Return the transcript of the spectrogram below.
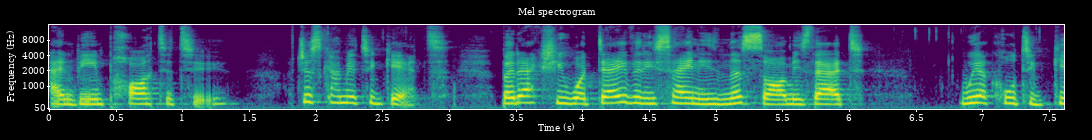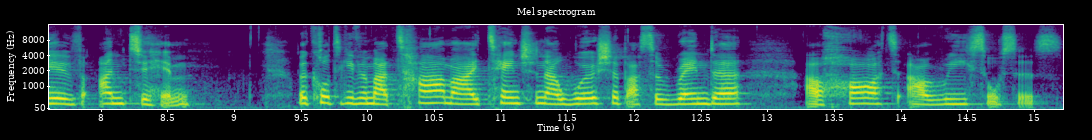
and be imparted to. I've just come here to get. But actually, what David is saying in this psalm is that we are called to give unto him. We're called to give Him our time, our attention, our worship, our surrender, our heart, our resources.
